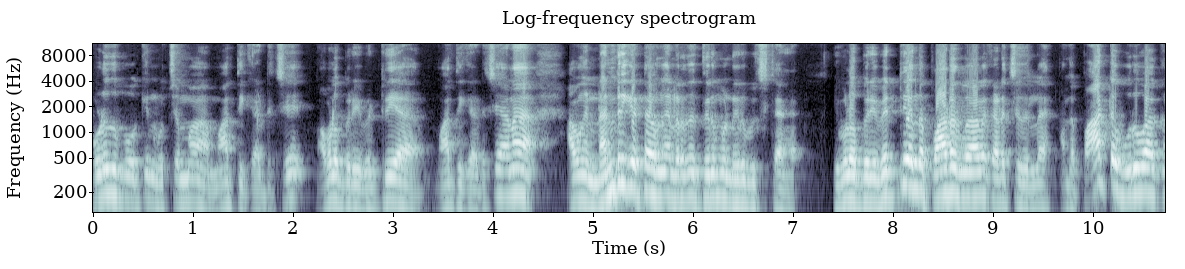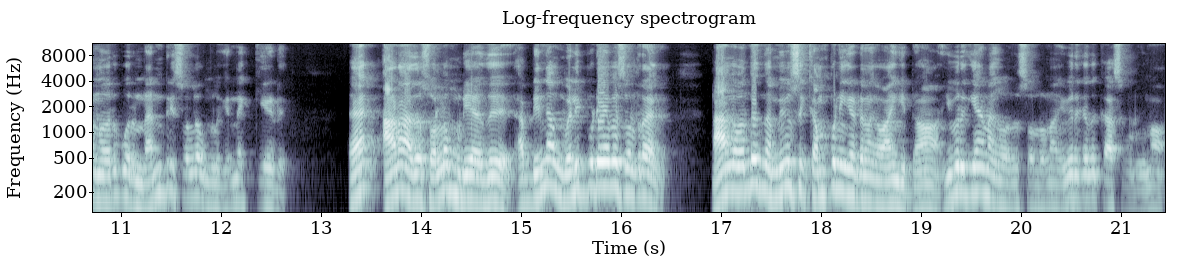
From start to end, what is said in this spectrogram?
பொழுதுபோக்கின் உச்சமாக மாற்றி காட்டுச்சு. அவ்வளோ பெரிய வெற்றியாக மாற்றி காட்டுச்சு. ஆனால் அவங்க நன்றி கெட்டவங்கன்றதை திரும்ப நிரூபிச்சிட்டாங்க. இவ்வளோ பெரிய வெற்றி அந்த பாடல்களால் கிடச்சது இல்லை அந்த பாட்டை உருவாக்குனவருக்கு ஒரு நன்றி சொல்ல உங்களுக்கு என்ன கேடு? ஆனால் அதை சொல்ல முடியாது அப்படின்னு அவங்க வெளிப்படையாகவே சொல்கிறாங்க நாங்கள் வந்து இந்த மியூசிக் கம்பெனி கிட்ட நாங்கள் வாங்கிட்டோம். இவருக்கு ஏன் நாங்கள் வந்து சொல்லணும்? இவருக்கு எது காசு கொடுக்கணும்?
